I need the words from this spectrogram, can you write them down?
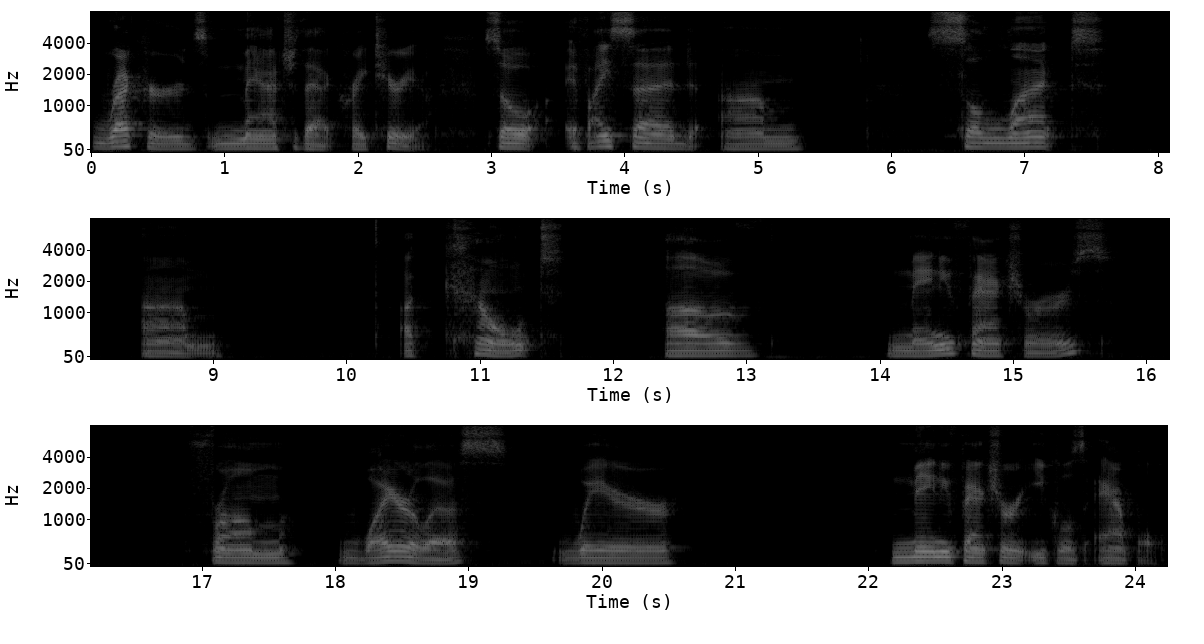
records match that criteria. So if I said um, select um, a count of manufacturers from wireless where manufacturer equals Apple,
